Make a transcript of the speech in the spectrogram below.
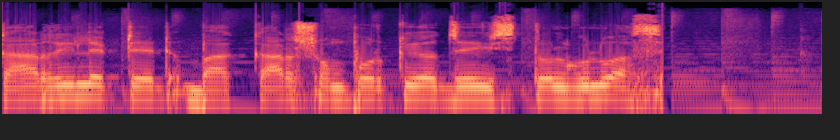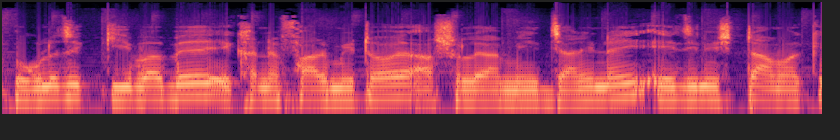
কার রিলেটেড বা কার সম্পর্কীয় যে স্টলগুলো আছে ওগুলো যে কীভাবে এখানে ফার্মিট হয়, আসলে আমি জানি নাই। এই জিনিসটা আমাকে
